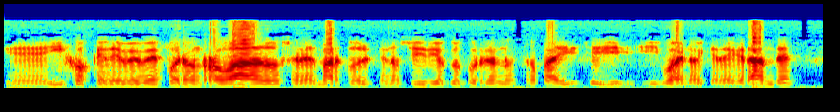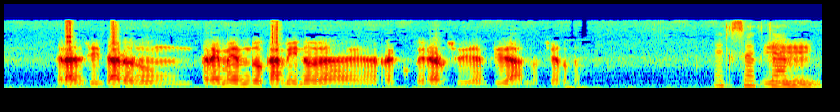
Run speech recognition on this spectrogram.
eh, hijos que de bebé fueron robados en el marco del genocidio que ocurrió en nuestro país y, y bueno, y que de grandes transitaron un tremendo camino de recuperar su identidad, ¿no es cierto? Exactamente.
